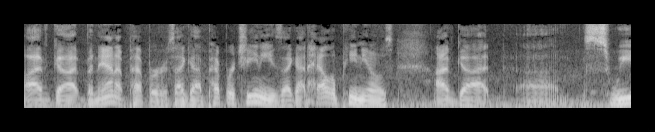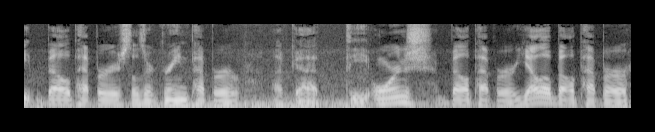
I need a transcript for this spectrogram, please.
I've got banana peppers. I got pepperoncinis. I got jalapenos. I've got um, sweet bell peppers. Those are green pepper. I've got the orange bell pepper, yellow bell pepper,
